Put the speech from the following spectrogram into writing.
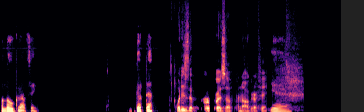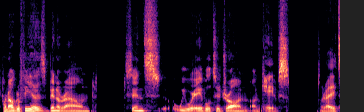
pornography? Got that? What is the purpose of pornography? Yeah. Pornography has been around since we were able to draw on, on caves, right?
